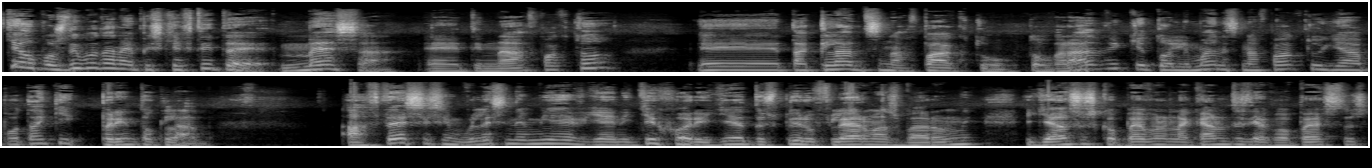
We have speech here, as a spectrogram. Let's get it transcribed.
και οπωσδήποτε να επισκεφτείτε μέσα ε, την Ναύπακτο, ε, τα κλαμπ της Ναυπάκτου το βράδυ και το λιμάνι της Ναυπάκτου για ποτάκι πριν το κλαμπ. Αυτές οι συμβουλές είναι μια ευγενική χορηγία του Σπύρου Φλέρ μας Μπαρούνι για όσους σκοπεύουν να κάνουν τις διακοπές τους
